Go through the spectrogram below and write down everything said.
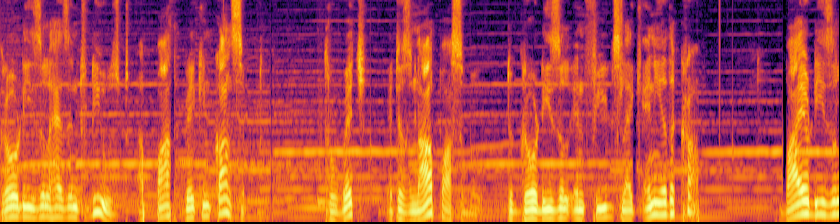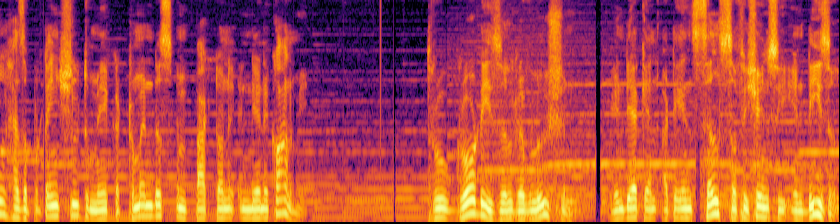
Grow Diesel has introduced a path-breaking concept through which it is now possible to grow diesel in fields like any other crop. Biodiesel has a potential to make a tremendous impact on the Indian economy. Through Grow Diesel revolution, India can attain self-sufficiency in diesel.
